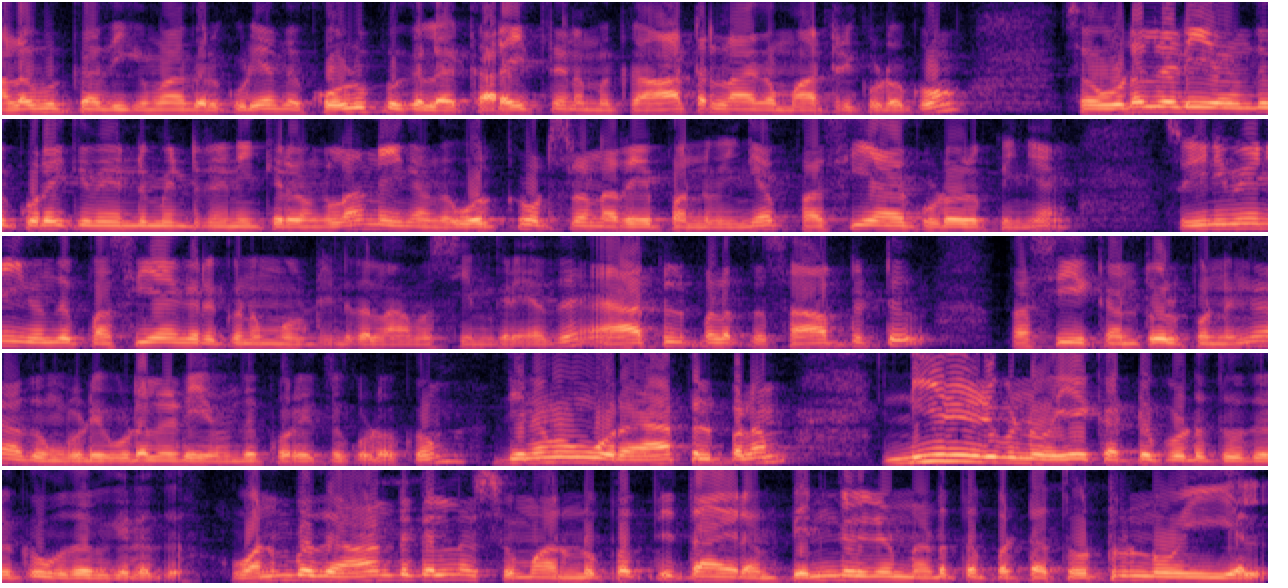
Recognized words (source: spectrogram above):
அளவுக்கு அதிகமாக இருக்கக்கூடிய அந்த கொழுப்புகளை கரைத்து நமக்கு ஆற்றலாக மாற்றி கொடுக்கும். ஸோ உடல் எடையை வந்து குறைக்க வேண்டும் என்று நினைக்கிறவங்களாம் நீங்கள் அந்த ஒர்க் அவுட்ஸ்லாம் நிறைய பண்ணுவீங்க. பசியாக கூட இருப்பீங்க. ஸோ இனிமேல் நீங்கள் வந்து பசியாக இருக்கணும் அப்படின்றதெல்லாம் அவசியம் கிடையாது. ஆப்பிள் பழத்தை சாப்பிட்டுட்டு பசியை கண்ட்ரோல் பண்ணுங்கள் அது உங்களுடைய உடல் எடையை வந்து குறைத்து கொடுக்கும். தினமும் ஒரு ஆப்பிள் பழம் நீரிழிவு நோயை கட்டுப்படுத்துவதற்கு உதவுகிறது. ஒன்பது ஆண்டுகளில் சுமார் முப்பத்தெட்டாயிரம் பெண்களிடம் நடத்தப்பட்ட தொற்று நோயியல்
